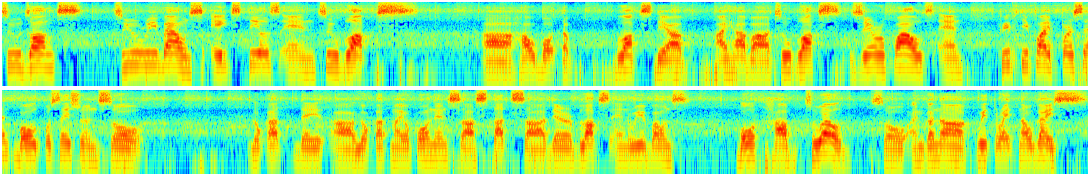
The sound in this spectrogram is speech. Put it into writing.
2 dunks, 2 rebounds, 8 steals, and 2 blocks. Uh, how about the blocks? They have I have uh, 2 blocks, 0 fouls, and 55% ball possession. So look at the uh, look at my opponent's uh, stats. Uh, their blocks and rebounds both have 12. So I'm gonna quit right now, guys.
